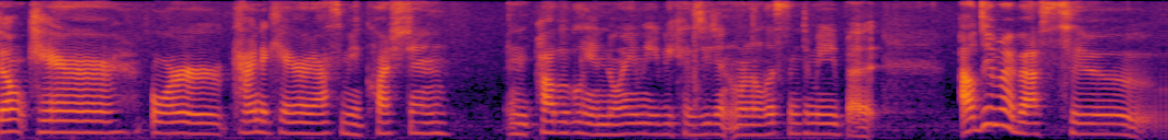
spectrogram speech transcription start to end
don't care, or kind of care and ask me a question and probably annoy me because you didn't want to listen to me, but I'll do my best to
